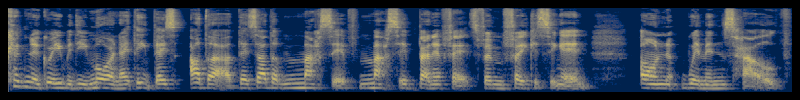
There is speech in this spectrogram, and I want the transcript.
couldn't agree with you more. And I think there's other there's other massive, massive benefits from focusing in on women's health.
